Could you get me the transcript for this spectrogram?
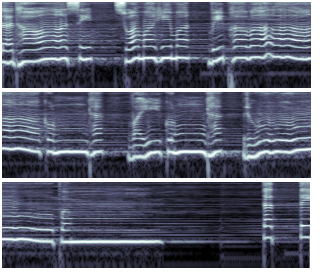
दधासि स्वमहिम विभवाकुण्ठ वैकुण्ठरूपम्। तत्ते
